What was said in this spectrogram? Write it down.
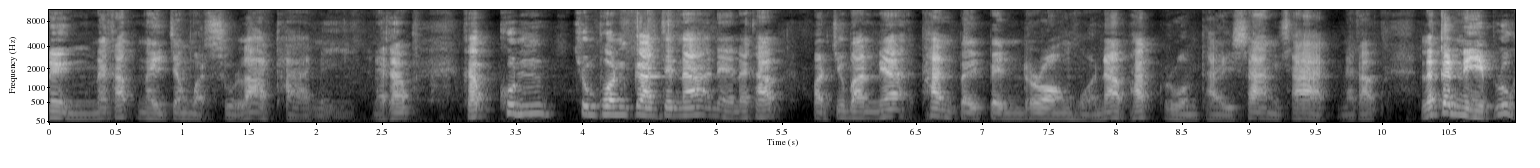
หนึ่งนะครับในจังหวัดสุราษฎร์ธานีนะครับครับ คุณชุมพลการจนะเนี่ยนะครับ ปัจจุบันเนี้ยท่านไปเป็นรองหัวหน้าพักรวมไทยสร้างชาตินะครับ แล้วก็หนีบลูก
